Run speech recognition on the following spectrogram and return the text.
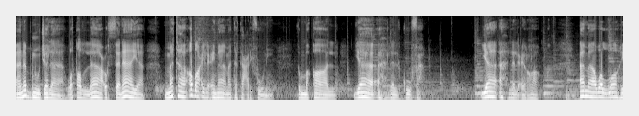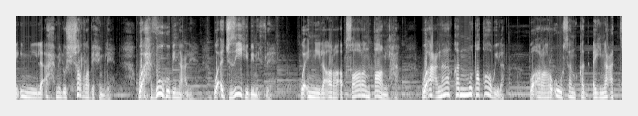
أنا ابن جلا وطلاع الثنايا متى أضع العمامة تعرفوني؟ ثم قال يا أهل الكوفة. يا أهل العراق أما والله إني لأحمل الشر بحمله وأحذوه بنعله وأجزيه بمثله وإني لأرى أبصارا طامحة وأعناقا متطاولة وأرى رؤوسا قد أينعت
